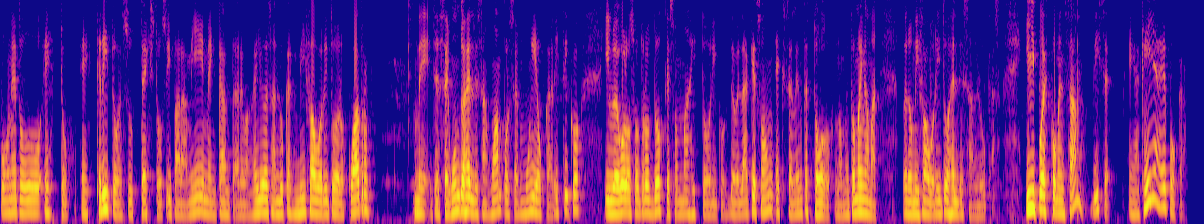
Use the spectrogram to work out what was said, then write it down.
Pone todo esto escrito en sus textos y para mí me encanta. El Evangelio de San Lucas es mi favorito de los cuatro. el segundo es el de San Juan por ser muy eucarístico y luego los otros dos que son más históricos. De verdad que son excelentes todos, no me tomen a mal, pero mi favorito es el de San Lucas. Y pues comenzamos, dice, en aquella época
